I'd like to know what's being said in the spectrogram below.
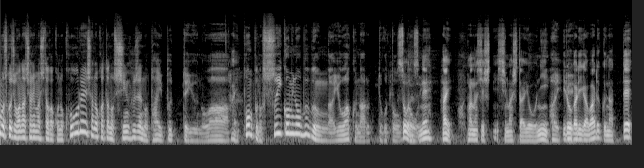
も少しお話ありましたがこの高齢者の方の心不全のタイプっていうのは、はいポンプの吸い込みの部分が弱くなるってことそうですね。はい。お話しししましたように、はい広がりが悪くなって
